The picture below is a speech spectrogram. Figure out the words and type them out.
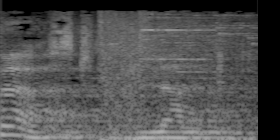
First blood.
